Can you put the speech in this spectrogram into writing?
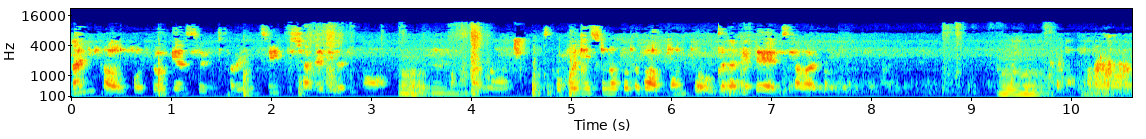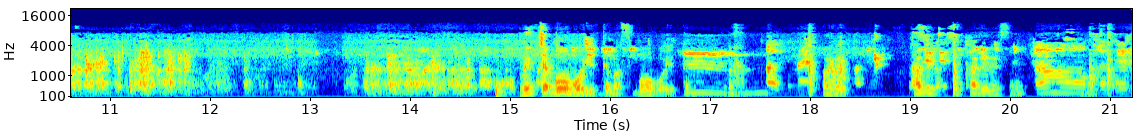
何かをこう表現する、それについて喋るよりも、うん。うんあの、そこにその言葉をポンと置くだけで伝わることもある。うん。めっちゃボーボー言ってます。ボーボー言ってあ、ごめん。風です。、風ですね。ああ、風です。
